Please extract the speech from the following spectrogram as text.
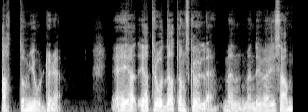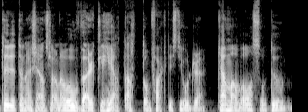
Att de gjorde det. Eh, jag, jag, trodde att de skulle, men, men det var ju samtidigt den här känslan av overklighet att de faktiskt gjorde det. Kan man vara så dum?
